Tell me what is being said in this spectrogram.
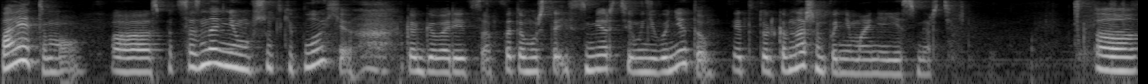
Поэтому э, с подсознанием шутки плохи, как говорится, потому что и смерти у него нету. Это только в нашем понимании есть смерть. Э,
